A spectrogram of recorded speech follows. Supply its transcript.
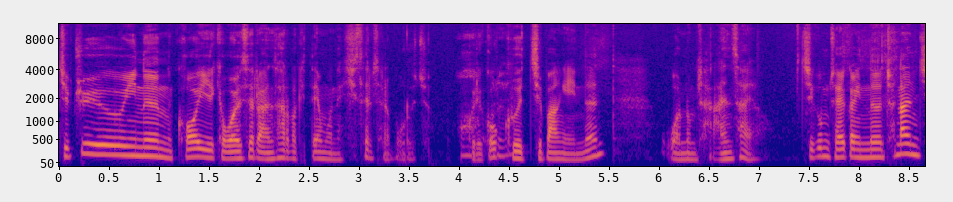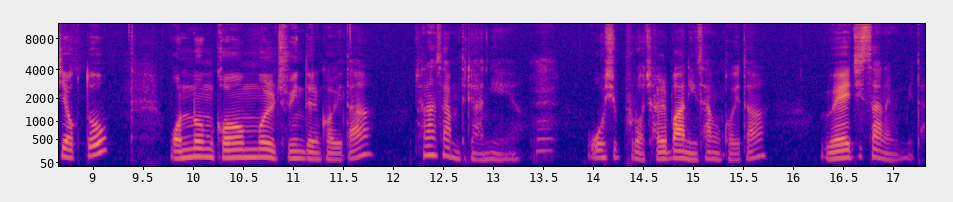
집주인은 거의 이렇게 월세를 안 살아봤기 때문에 시세를 잘 모르죠. 아, 그리고 그래요? 그 지방에 있는 원룸 잘 안 사요. 지금 저희가 있는 천안 지역도 원룸 건물 주인들은 거의 다 천안 사람들이 아니에요. 50% 절반 이상은 거의 다 외지 사람입니다.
